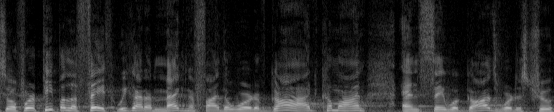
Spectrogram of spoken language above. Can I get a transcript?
So if we're people of faith, we got to magnify the word of God, come on, and say what God's word is true.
